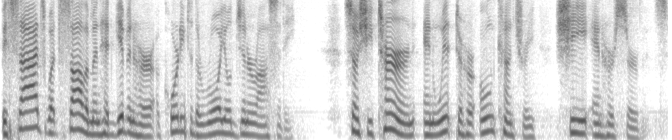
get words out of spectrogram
besides what Solomon had given her according to the royal generosity. So she turned and went to her own country, she and her servants.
